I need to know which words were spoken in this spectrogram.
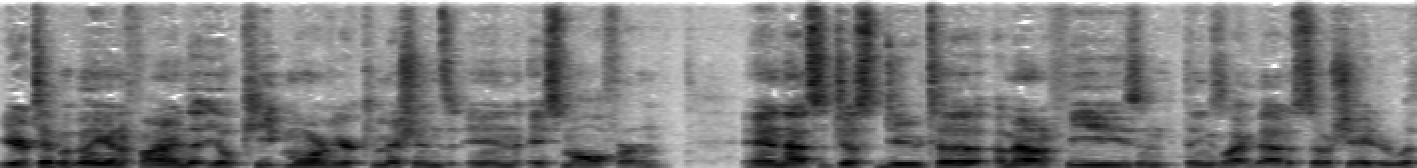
you're typically going to find that you'll keep more of your commissions in a small firm, and that's just due to amount of fees and things like that associated with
